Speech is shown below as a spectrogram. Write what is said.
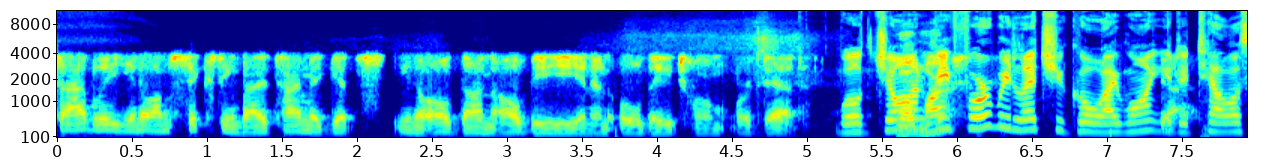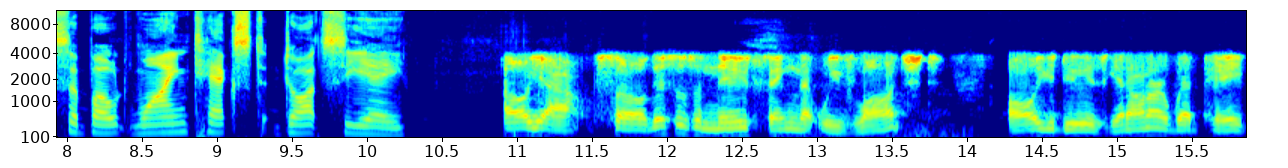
sadly, you know, I'm 16. By the time it gets you know all done, I'll be in an old age home or dead. Well, John, well, Mark, before we let you go, I want you yeah. to tell us about winetext.ca. Oh yeah, so this is a new thing that we've launched. All you do is get on our webpage,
